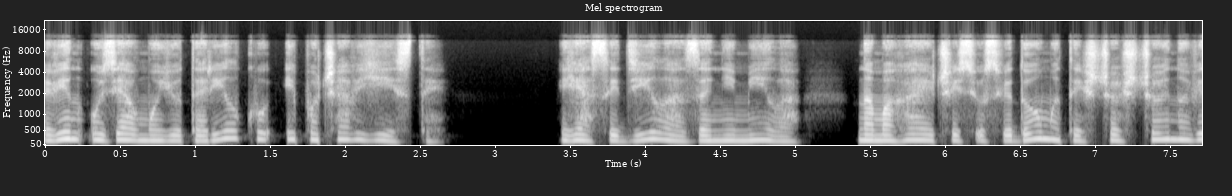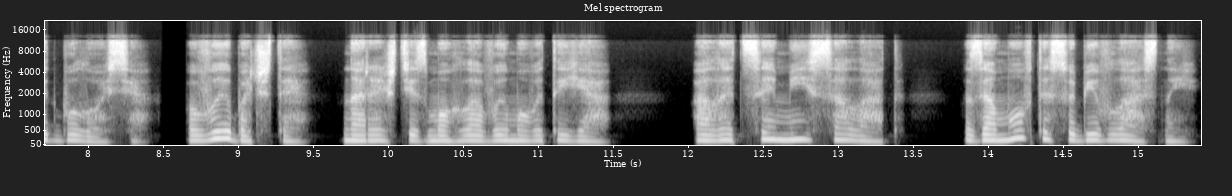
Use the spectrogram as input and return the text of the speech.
він узяв мою тарілку і почав їсти. Я сиділа, заніміла, намагаючись усвідомити, що щойно відбулося. Вибачте, нарешті змогла вимовити я, але це мій салат. Замовте собі власний.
